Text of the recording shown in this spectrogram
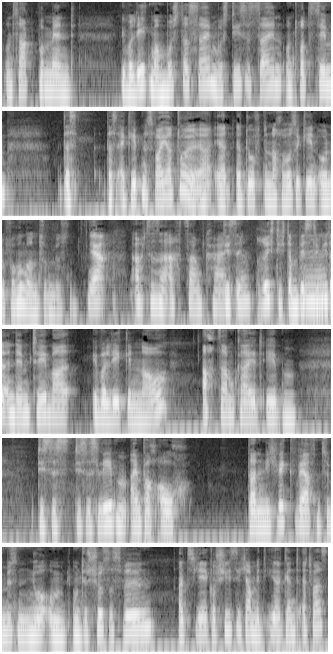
und sagt, Moment, überleg mal, muss das sein, muss dieses sein? Und trotzdem, das, das Ergebnis war ja toll, ja. Er, er durfte nach Hause gehen, ohne verhungern zu müssen. Ja, auch diese Achtsamkeit. Diese, ne? Richtig, dann bist du wieder in dem Thema, überleg genau, Achtsamkeit eben, dieses, dieses Leben einfach auch dann nicht wegwerfen zu müssen, nur um, um des Schusses willen. Als Jäger schieße ich ja mit irgendetwas,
